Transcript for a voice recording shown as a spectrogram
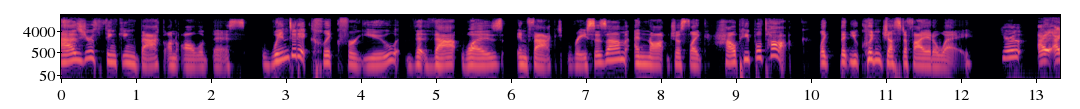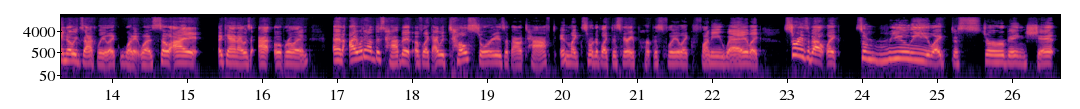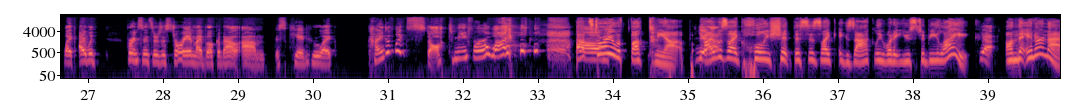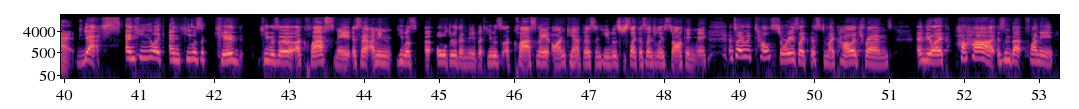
as you're thinking back on all of this, when did it click for you that that was, in fact, racism and not just like how people talk? Like that you couldn't justify it away? Here, I, I know exactly like what it was. So I, again, I was at Oberlin and I would have this habit of like, I would tell stories about Taft in like sort of like this very purposefully like funny way, like stories about like some really like disturbing shit. Like I would, for instance, there's a story in my book about um this kid who like kind of like stalked me for a while. That Um, story would fucked me up. Yeah. I was like, holy shit, this is like exactly what it used to be like Yeah. on the internet. Yes, and he like, and he was a kid. He was a, a classmate. I mean, he was uh, older than me, but he was a classmate on campus, and he was just like essentially stalking me. And so I would tell stories like this to my college friends and be like, "Haha, isn't that funny?"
